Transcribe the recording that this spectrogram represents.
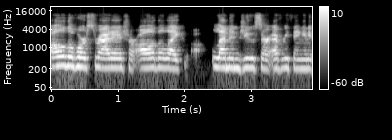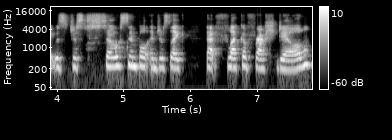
all the horseradish or all the like lemon juice or everything and it was just so simple and just like that fleck of fresh dill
